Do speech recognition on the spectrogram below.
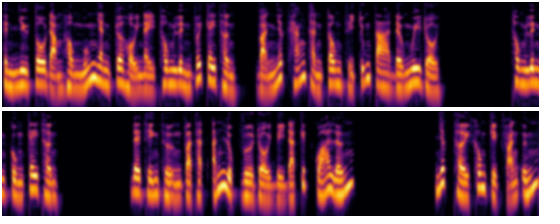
hình như Tô Đạm Hồng muốn nhanh cơ hội này thông linh với cây thần, vạn nhất hắn thành công thì chúng ta đều nguy rồi. Thông linh cùng cây thần. Đề thiện thượng và thạch ánh lục vừa rồi bị đả kích quá lớn. Nhất thời không kịp phản ứng.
